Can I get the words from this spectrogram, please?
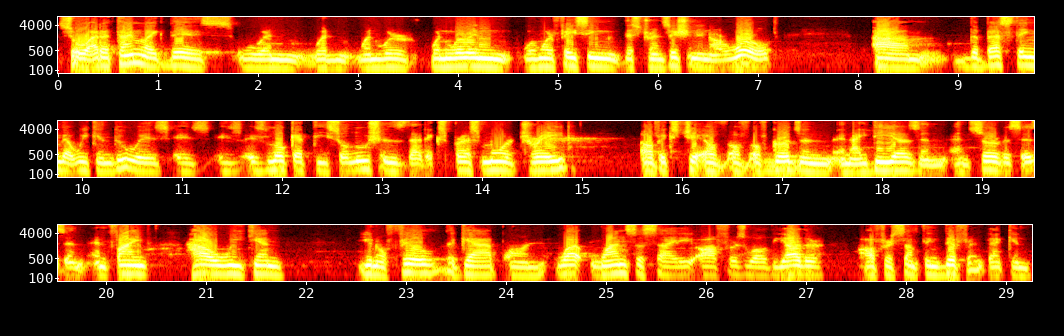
So at a time like this, when when when we're when we're in when we're facing this transition in our world, um, the best thing that we can do is is is is look at the solutions that express more trade of exchange of, of, of goods and, and ideas and, and services and, and find how we can you know fill the gap on what one society offers while the other offers something different that can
